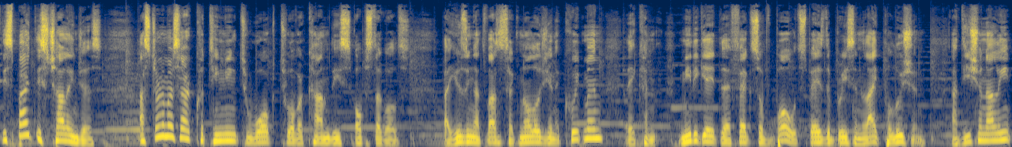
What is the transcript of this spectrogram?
Despite these challenges, astronomers are continuing to work to overcome these obstacles. By using advanced technology and equipment, they can mitigate the effects of both space debris and light pollution. Additionally,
